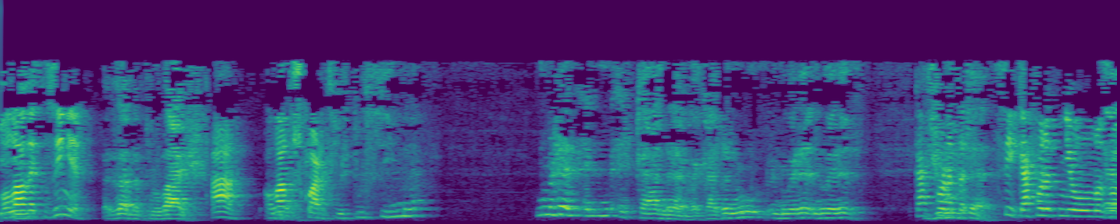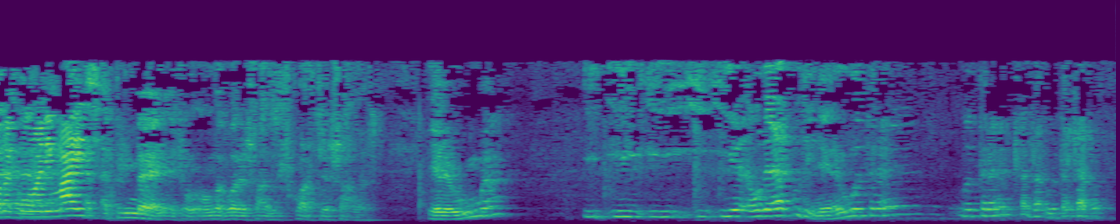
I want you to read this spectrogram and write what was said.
Ao lado da cozinha? Lá por baixo. Ah, ao lado dos quartos. Depois por cima. Mas a, a, a cá não, a casa não, não era. Não era Cá fora, junta. ta- sim, cá fora tinha uma zona com A- a- animais. A, a primeira, onde agora faz os quartos e as salas, era uma, e, e, e, e, e onde era a cozinha era outra, outra casa. Outra casa.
